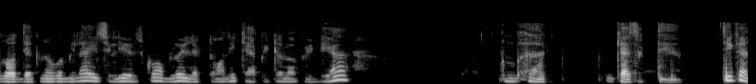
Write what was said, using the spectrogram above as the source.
ग्रोथ देखने को मिला है, इसलिए इसको हम लोग इलेक्ट्रॉनिक कैपिटल ऑफ़ इंडिया कह सकते हैं, ठीक है?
